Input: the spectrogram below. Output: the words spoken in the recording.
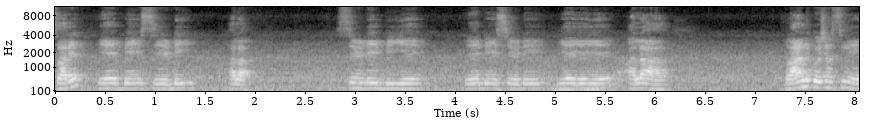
sorry ABCD అలా సిడిబిఏ ఏబిసిడి ఏఏఏ అలా రాని క్వశ్చన్స్ని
